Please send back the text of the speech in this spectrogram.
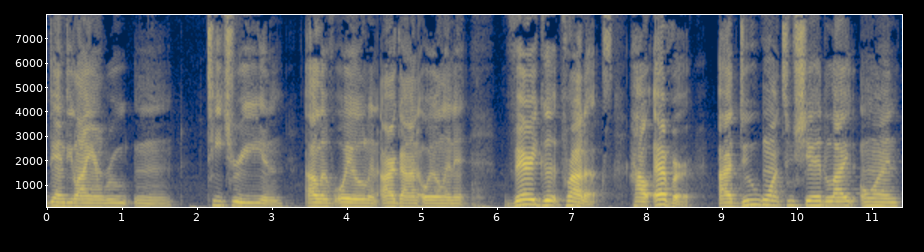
dandelion root and tea tree and olive oil and argan oil in it. Very good products. However, I do want to shed light on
